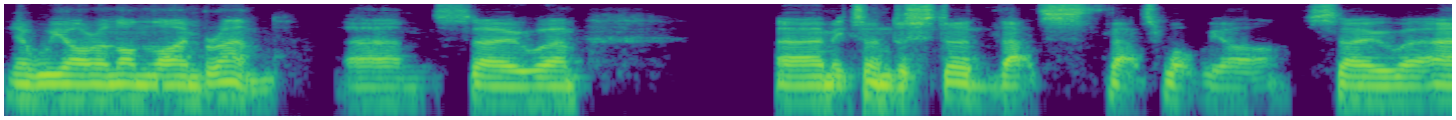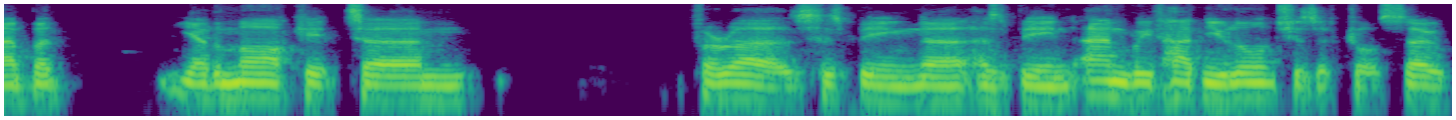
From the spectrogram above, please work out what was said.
you know, we are an online brand. Um, so um, um, it's understood that's that's what we are. So, uh, but yeah, the market um, for us has been uh, has been, and we've had new launches, of course. So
